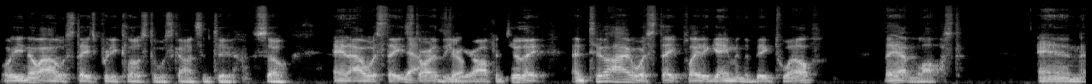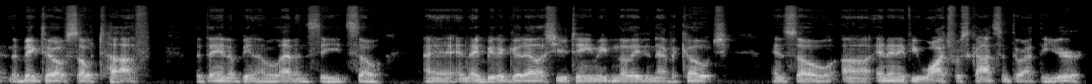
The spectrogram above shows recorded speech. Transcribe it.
Well, you know Iowa State's pretty close to Wisconsin too, so and Iowa State yeah, started the true. year off until they until Iowa State played a game in the Big Twelve, they hadn't lost, and the Big Twelve is so tough that they end up being an 11 seed. So, and they beat a good LSU team, even though they didn't have a coach. And so, uh, and then if you watch Wisconsin throughout the year,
